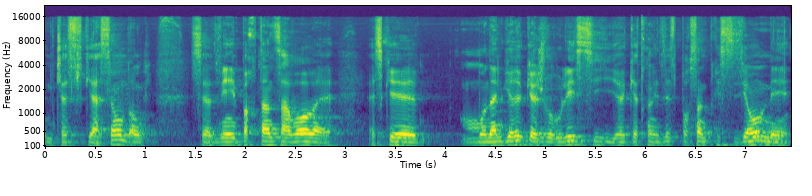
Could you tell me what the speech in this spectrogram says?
une classification, donc ça devient important de savoir euh, est-ce que mon algorithme que je vais rouler, s'il y a 90% de précision, mais,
